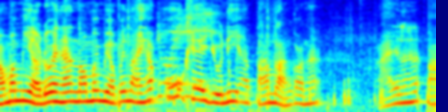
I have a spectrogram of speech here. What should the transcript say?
น้องมะเหมียวด้วยนะน้องมะเหมียวไปไหนครับ โอเค อยู่นี่อะตามหลังก่อนฮะ ไปแล้วนะไป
